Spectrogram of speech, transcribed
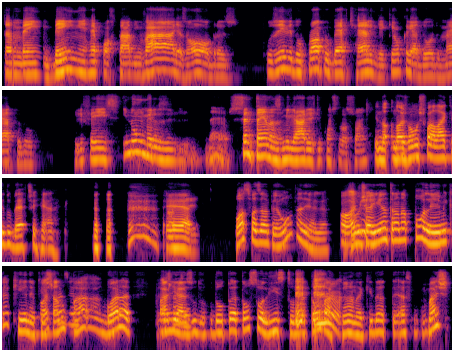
também bem reportado em várias obras, inclusive do próprio Bert Hellinger, que é o criador do método. Ele fez inúmeras, né, centenas, milhares de constelações. E nós vamos falar aqui do Bert Hellinger. é, okay. Posso fazer uma pergunta, nega? Pode. Eu já ia entrar na polêmica aqui, né? Porque já não agora, Pode aliás, o, o, doutor é tão solícito, né? Tão bacana aqui, da, mas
